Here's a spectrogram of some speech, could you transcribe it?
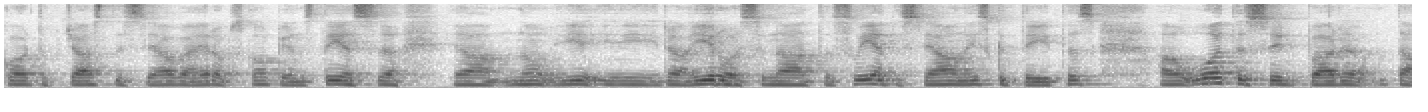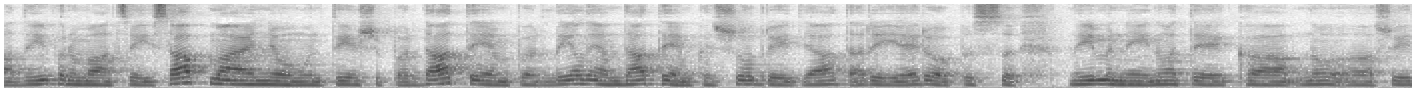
Court of Justice, jā, vai Eiropas kopienas tiesa jā, nu, ir ierosinātas lietas jā, un izskatītas. Otrs ir par tādu informācijas apmaiņu un tieši par datiem, par lieliem datiem, kas šobrīd jā, arī Eiropas līmenī notiek nu, nu, šī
